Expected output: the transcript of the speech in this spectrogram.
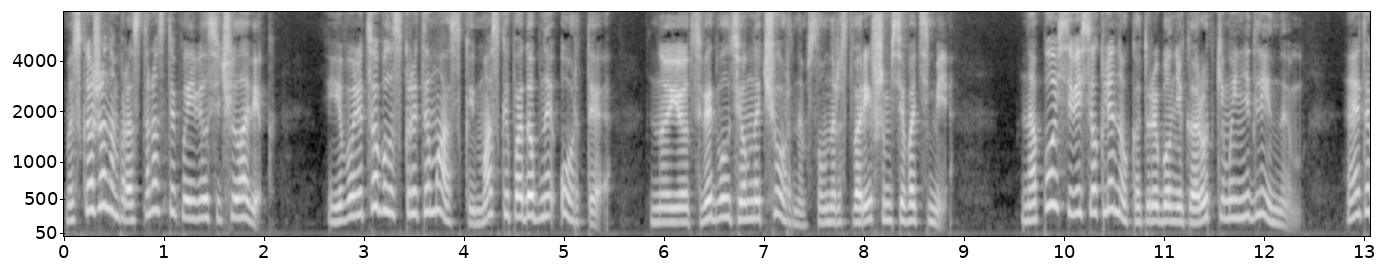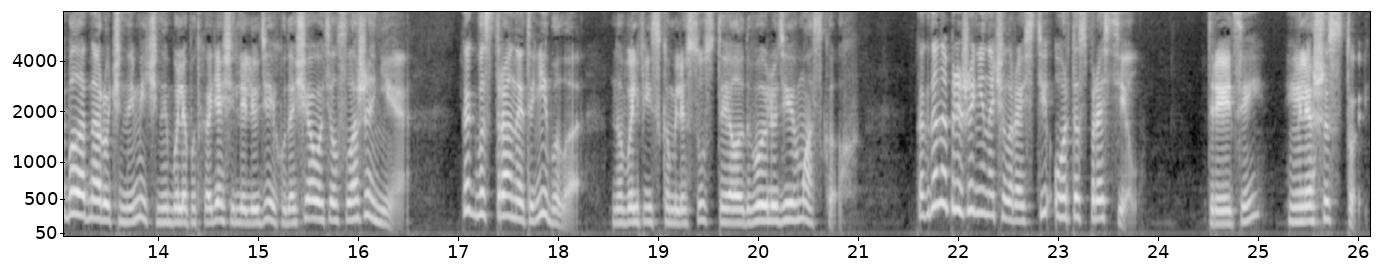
В искаженном пространстве появился человек. Его лицо было скрыто маской, маской подобной орты, но ее цвет был темно-черным, словно растворившимся во тьме. На поясе висел клинок, который был не коротким и не длинным — это был одноручный меч, наиболее подходящий для людей худощавого телосложения. Как бы странно это ни было, но в эльфийском лесу стояло двое людей в масках. Когда напряжение начало расти, Орта спросил. «Третий или шестой?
